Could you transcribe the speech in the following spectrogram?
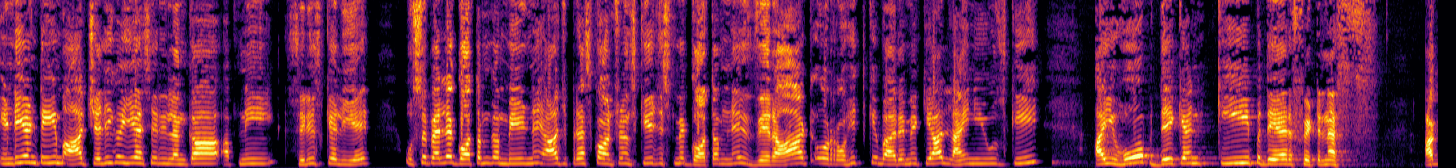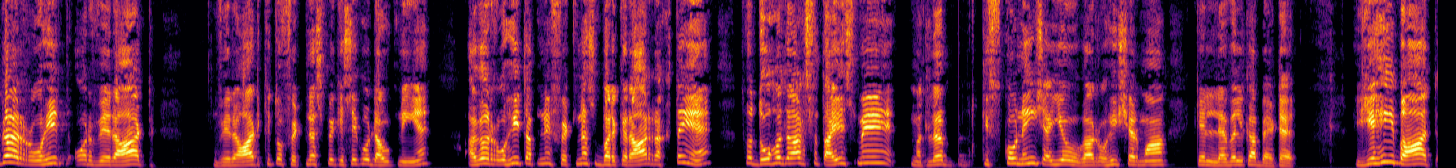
इंडियन टीम आज चली गई है श्रीलंका अपनी सीरीज़ के लिए। उससे पहले गौतम गंभीर ने आज प्रेस कॉन्फ्रेंस की, जिसमें गौतम ने विराट और रोहित के बारे में क्या लाइन यूज़ की। I hope they can keep their fitness अगर रोहित और विराट विराट की तो फिटनेस पे किसी को डाउट नहीं है। अगर रोहित अपनी फिटनेस बरकरार रखते हैं तो 2027 में मतलब किसको नहीं चाहिए होगा रोहित शर्मा के लेवल का बैटर यही बात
